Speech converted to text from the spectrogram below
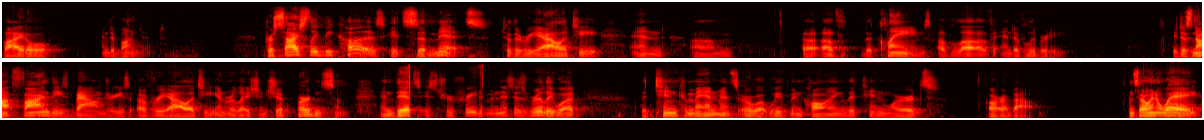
vital, and abundant. Precisely because it submits to the reality and um, uh, of the claims of love and of liberty. It does not find these boundaries of reality and relationship burdensome. And this is true freedom. And this is really what the Ten Commandments, or what we've been calling the Ten Words, are about. And so, in a way,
